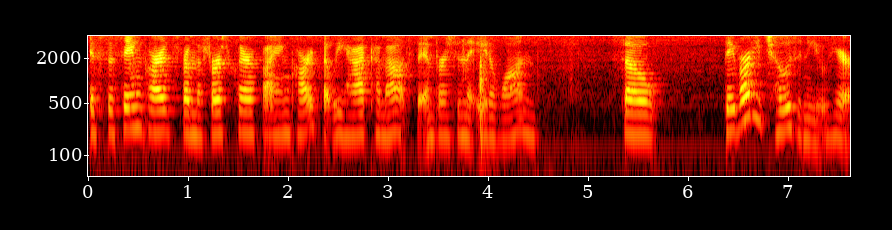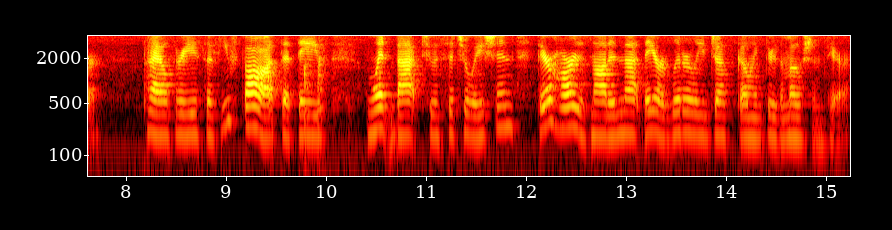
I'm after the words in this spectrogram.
It's the same cards from the first clarifying cards that we had come out. It's the Empress and the Eight of Wands. So they've already chosen you here pile three. So if you thought that they've went back to a situation, their heart is not in that. They are literally just going through the motions here.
